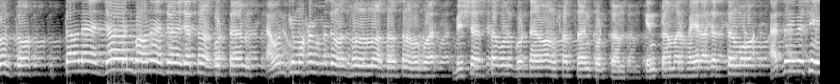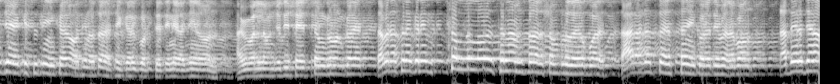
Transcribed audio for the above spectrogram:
করত তাহলে চলে যেত করতাম এমনকি মোহাম্মদ রসুল্লাহাম উপর বিশ্বাস স্থাপন করতাম এবং সত্যায়ন করতাম। কিন্তু আমার মোহ এতই বেশি যে অধীনতা স্বীকার করতে তিনি রাজি নন। আমি বললাম, যদি সে ইসলাম গ্রহণ করে, তবে রাসুল করিম সাল্লাম তার সম্প্রদায়ের উপর তার রাজত্ব স্থায়ী করে দেবেন এবং তাদের যারা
